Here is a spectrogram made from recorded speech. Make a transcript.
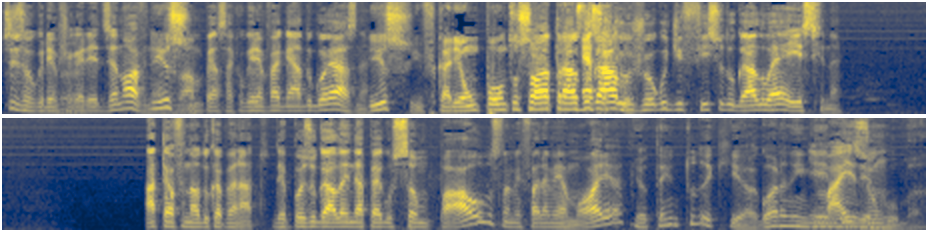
Sim, o Grêmio chegaria a 19, né? Isso. Vamos pensar que o Grêmio vai ganhar do Goiás, né? Isso, e ficaria um ponto só atrás do É, Galo. o jogo difícil do Galo é esse, né? Até o final do campeonato. Depois o Galo ainda pega o São Paulo, se não me falha a memória. Eu tenho tudo aqui, ó. agora ninguém E mais me um. derruba.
